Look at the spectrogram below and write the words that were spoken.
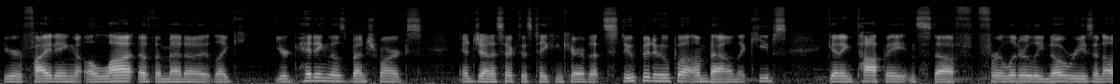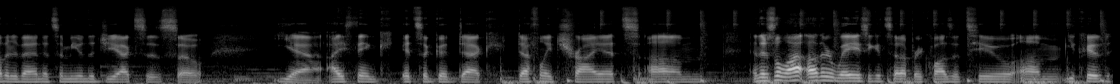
you're fighting a lot of the meta, like you're hitting those benchmarks, and Genesect is taking care of that stupid Hoopa Unbound that keeps getting top 8 and stuff for literally no reason other than it's immune to GXs, so yeah, I think it's a good deck. Definitely try it. Um, and there's a lot other ways you can set up Rayquaza too. Um, you could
